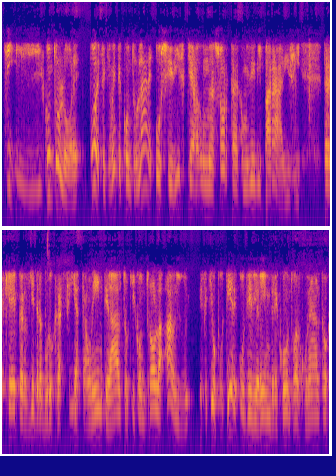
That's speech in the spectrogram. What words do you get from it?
chi, il controllore può effettivamente controllare o si rischia una sorta dire, di paralisi perché per via della burocrazia tra un ente e l'altro chi controlla ha l'effettivo potere o deve rendere conto a qualcun altro,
